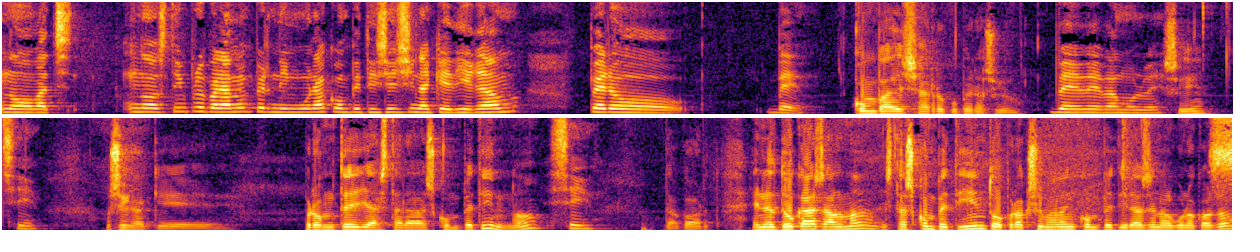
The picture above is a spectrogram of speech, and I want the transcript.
no, vaig, no estic preparant per ninguna competició així que diguem, però bé, Com va aquesta recuperació? bé, bé, va molt bé. Sí? Sí, O sigui que prompte ja estaràs competint, no? sí. D'acord. En el teu cas, Alma, estàs competint o pròximament competiràs en alguna cosa?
